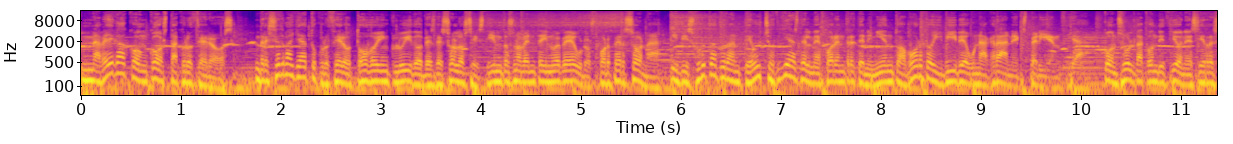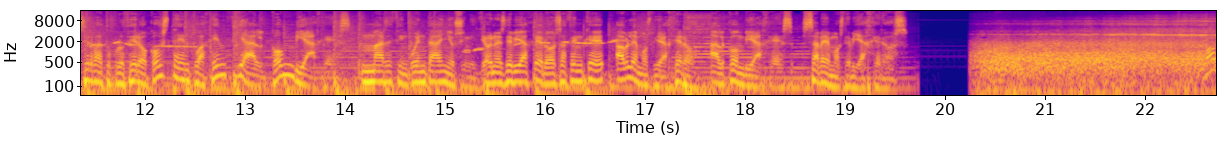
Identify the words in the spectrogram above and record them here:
Navega con Costa Cruceros. Reserva ya tu crucero todo incluido desde solo 699 euros por persona y disfruta durante 8 días del mejor entretenimiento a bordo y vive una gran experiencia. Consulta condiciones y reserva tu crucero Costa en tu agencia Halcón Viajes. Más de 50 años y millones de viajeros hacen que hablemos viajero. Halcón Viajes. Sabemos de viajeros.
